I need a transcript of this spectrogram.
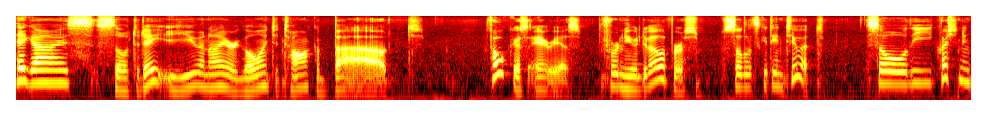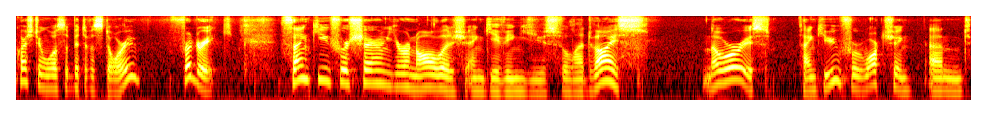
Hey guys, so today you and I are going to talk about focus areas for new developers. So let's get into it. So the question in question was a bit of a story. Fredrik, thank you for sharing your knowledge and giving useful advice. No worries. Thank you for watching and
